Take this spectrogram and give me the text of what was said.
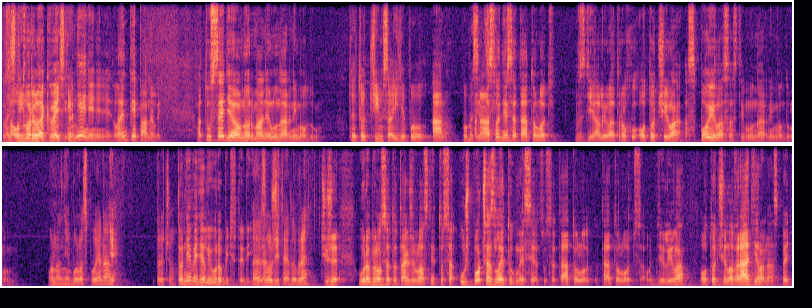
To Aj sa otvorilo ako kvetina. Nie, nie, nie, nie, len tie panely. A tu sedel normálne lunárny modul. To je to, čím sa ide po... Áno. Po a mesiaci. následne sa táto loď vzdialila trochu, otočila a spojila sa s tým lunárnym modulom. Ona nebola spojená? Nie. Prečo? To nevedeli urobiť vtedy To je inak. zložité, dobre? Čiže urobilo sa to tak, že vlastne to sa už počas letu k mesiacu sa táto, táto loď sa oddelila, otočila, vrátila naspäť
